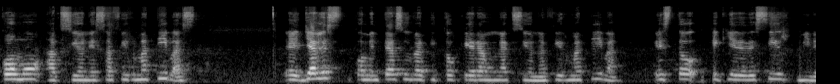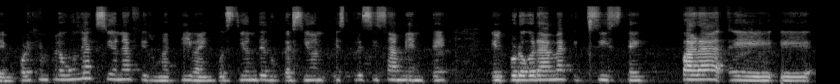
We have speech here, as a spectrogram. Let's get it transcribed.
como acciones afirmativas. Eh, ya les comenté hace un ratito que era una acción afirmativa. ¿Esto qué quiere decir? Miren, por ejemplo, una acción afirmativa en cuestión de educación es precisamente el programa que existe para, eh, eh,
